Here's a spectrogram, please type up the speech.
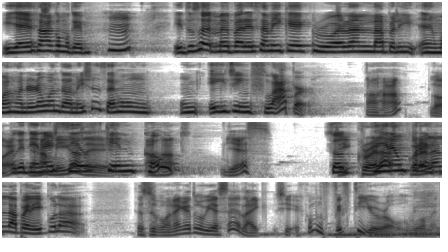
Y ya yo estaba como que, hmm. Y entonces me parece a mí que Cruella en la peli en 101 Dalmatians es un, un aging flapper. Ajá, lo es. Porque es tiene el de- sealskin Ajá, coat. Yes. So, sí, Cruella, Cruella en la película se supone que tuviese, like, es como un 50-year-old woman.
